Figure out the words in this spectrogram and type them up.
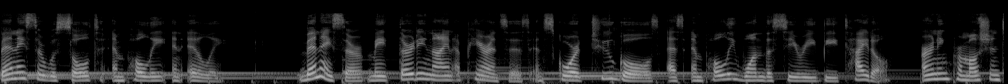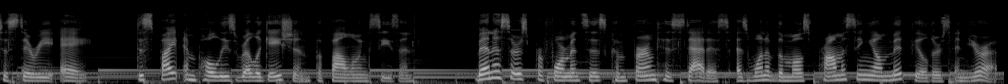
Bennacer was sold to Empoli in Italy. Bennacer made 39 appearances and scored two goals as Empoli won the Serie B title, earning promotion to Serie A, despite Empoli's relegation the following season. Bennacer's performances confirmed his status as one of the most promising young midfielders in Europe.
